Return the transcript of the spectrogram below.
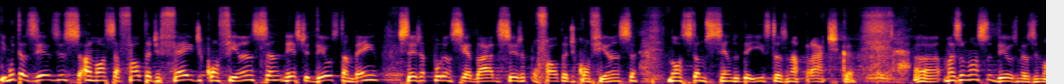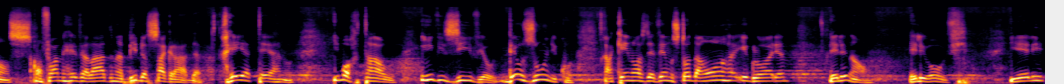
E muitas vezes a nossa falta de fé e de confiança neste Deus também, seja por ansiedade, seja por falta de confiança, nós estamos sendo deístas na prática. Ah, mas o nosso Deus, meus irmãos, conforme revelado na Bíblia Sagrada, Rei eterno, imortal, invisível, Deus único, a quem nós devemos toda honra e glória, ele não, ele ouve e Ele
